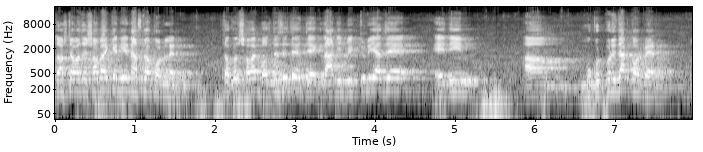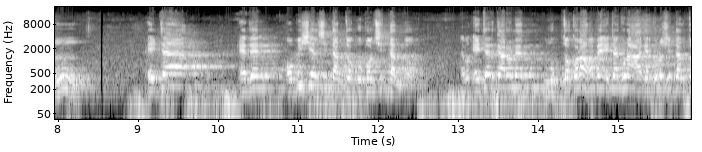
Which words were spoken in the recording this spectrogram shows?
দশটা বাজে সবাইকে নিয়ে নাস্তাও করলেন। তখন সবাই বলতেছে যে যে রানী ভিক্টোরিয়া যে এই দিন মুকুট পরিধান করবেন। হুম। এইটা এদের অফিসিয়াল সিদ্ধান্ত, গোপন সিদ্ধান্ত। এবং এটার কারণে মুক্ত করা হবে, এটা কোনো আগের কোনো সিদ্ধান্ত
